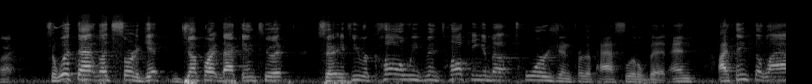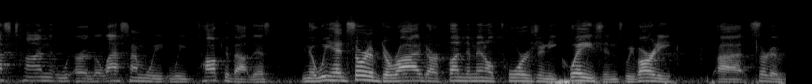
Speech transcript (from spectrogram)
All right. So with that, let's sort of get jump right back into it. So if you recall, we've been talking about torsion for the past little bit, and I think the last time that we, or the last time we, we talked about this, you know, we had sort of derived our fundamental torsion equations. We've already uh, sort of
